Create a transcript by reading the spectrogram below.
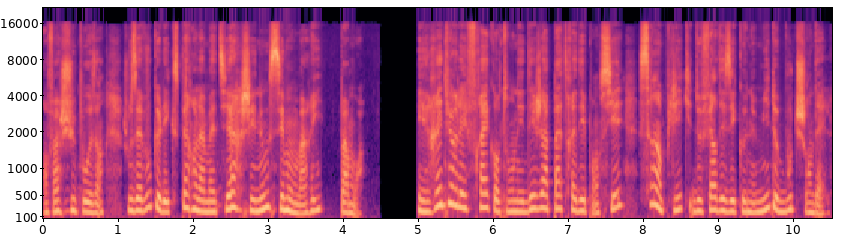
Enfin je suppose. Hein. Je vous avoue que l'expert en la matière chez nous, c'est mon mari, pas moi. Et réduire les frais quand on n'est déjà pas très dépensier, ça implique de faire des économies de bout de chandelle.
